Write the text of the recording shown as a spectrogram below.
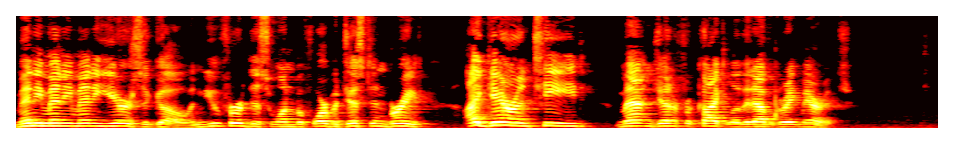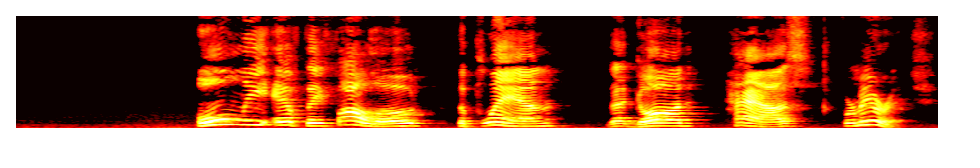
Many many many years ago and you've heard this one before but just in brief i guaranteed Matt and Jennifer Keuchler, they'd have a great marriage. Only if they followed the plan that God has for marriage.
